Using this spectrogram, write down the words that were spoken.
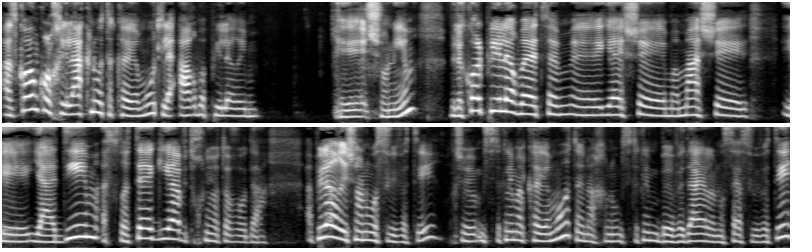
אז קודם כל חילקנו את הקיימות לארבע פילרים. אה, שונים, ולכל פילר בעצם אה, יש אה, ממש אה, יעדים, אסטרטגיה ותוכניות עבודה. הפילר הראשון הוא הסביבתי. כשמסתכלים על קיימות, אנחנו מסתכלים בוודאי על הנושא הסביבתי.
